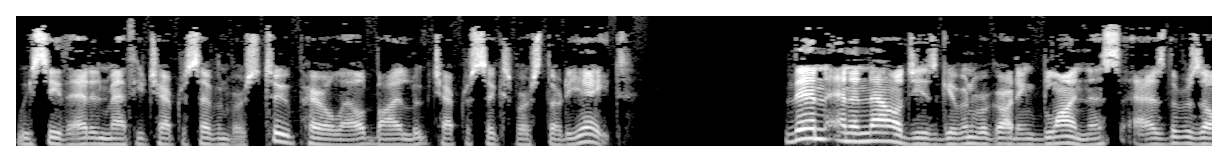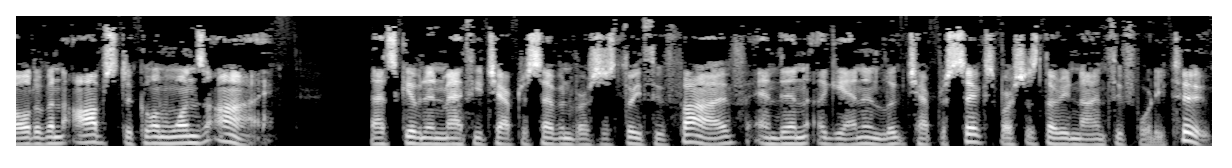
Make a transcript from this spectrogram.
We see that in Matthew chapter 7 verse 2 paralleled by Luke chapter 6 verse 38. Then an analogy is given regarding blindness as the result of an obstacle in one's eye. That's given in Matthew chapter 7 verses 3 through 5 and then again in Luke chapter 6 verses 39 through 42.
